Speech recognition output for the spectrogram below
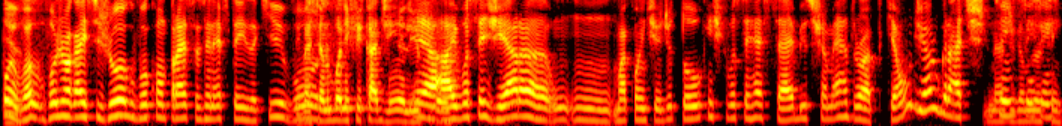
Pô, vou, vou jogar esse jogo, vou comprar essas NFTs aqui, E vou. vai sendo bonificadinho ali. É, pro- aí você gera um- um- uma quantia de tokens que você recebe, isso chama airdrop, que é um dinheiro grátis, né? Sim, digamos sim, assim.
